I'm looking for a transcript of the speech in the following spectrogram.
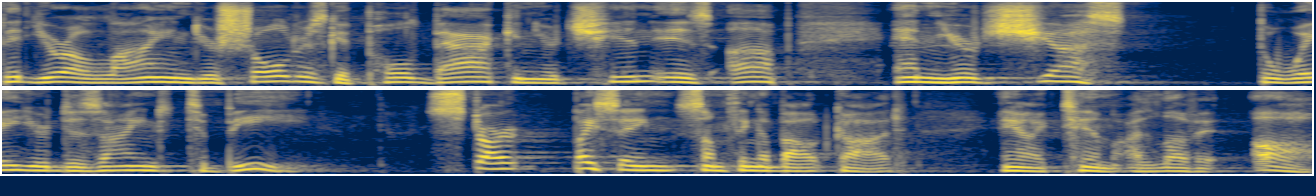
that you're aligned, your shoulders get pulled back, and your chin is up, and you're just the way you're designed to be. Start by saying something about God. And you're like, Tim, I love it. Oh,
